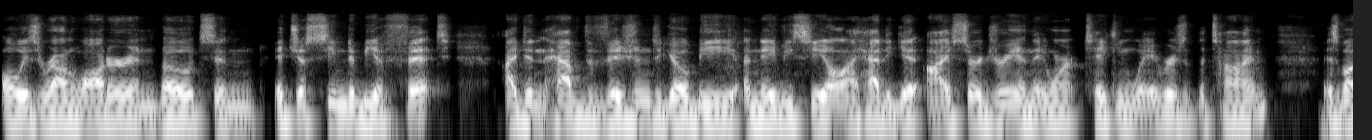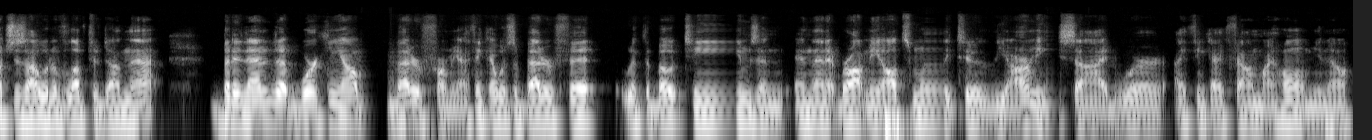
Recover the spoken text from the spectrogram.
always around water and boats, and it just seemed to be a fit. I didn't have the vision to go be a Navy SEAL. I had to get eye surgery, and they weren't taking waivers at the time as much as I would have loved to have done that. But it ended up working out better for me. I think I was a better fit with the boat teams, and and then it brought me ultimately to the Army side, where I think I found my home. You know,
